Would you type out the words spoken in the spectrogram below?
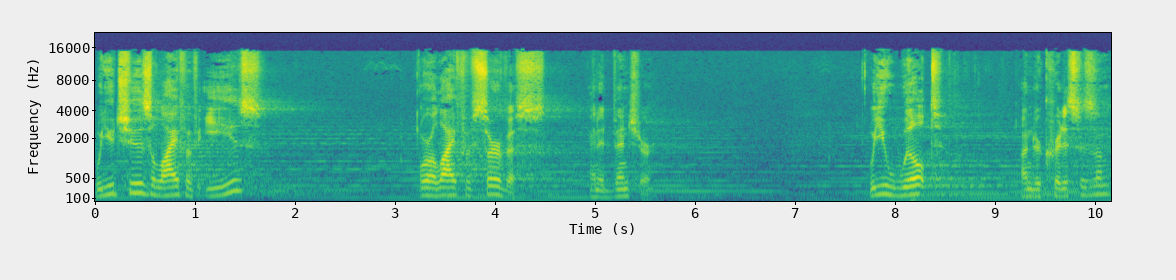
Will you choose a life of ease, or a life of service and adventure? Will you wilt under criticism?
